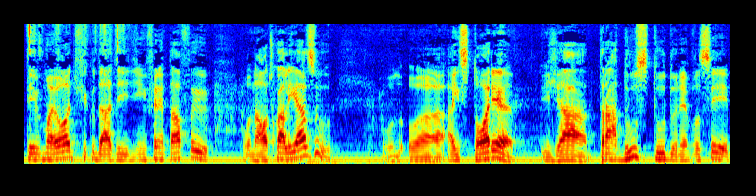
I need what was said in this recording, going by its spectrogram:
teve maior dificuldade de enfrentar foi o Náutico. Aliás, o, o- a, a história já traduz tudo, né? Você,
